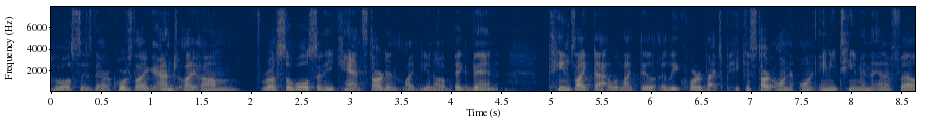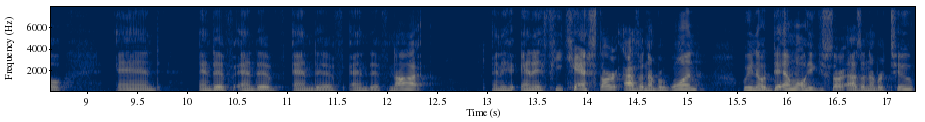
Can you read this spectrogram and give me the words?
who else is there? Of course, like Andrew, like um Russell Wilson, he can't start in like you know Big Ben, teams like that with like the elite quarterbacks, but he can start on on any team in the NFL, and and if and if and if and if not, and if, and if he can't start as a number one, we know damn well he can start as a number two,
